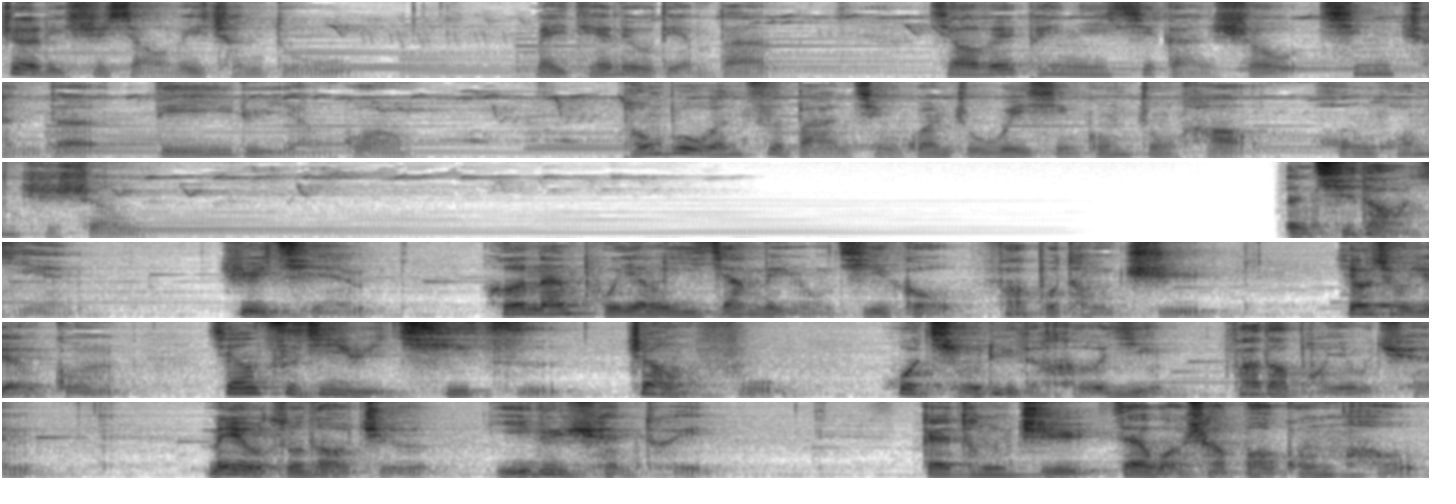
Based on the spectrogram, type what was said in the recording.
这里是小薇晨读，每天六点半，小薇陪你一起感受清晨的第一缕阳光。同步文字版，请关注微信公众号“洪荒之声”。本期导言：日前，河南濮阳一家美容机构发布通知，要求员工将自己与妻子、丈夫或情侣的合影发到朋友圈，没有做到者一律劝退。该通知在网上曝光后，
